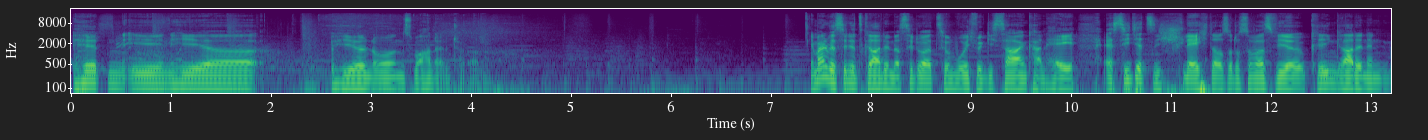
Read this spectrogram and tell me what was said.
hitten ihn hier healen uns, machen einen Turn. Ich meine, wir sind jetzt gerade in der Situation, wo ich wirklich sagen kann, hey, es sieht jetzt nicht schlecht aus oder sowas. Wir kriegen gerade einen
